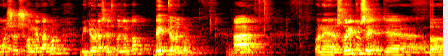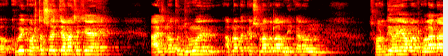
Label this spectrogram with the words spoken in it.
অবশ্যই সঙ্গে থাকুন, ভিডিওটা শেষ পর্যন্ত দেখতে থাকুন। আর মানে সরি টু সে যে, খুবই কষ্টের সহিত জানাচ্ছি যে, আজ নতুন ঝুমুর আপনাদেরকে শোনাতে লাগলি কারণ সর্দি হয়ে আমার গলাটা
